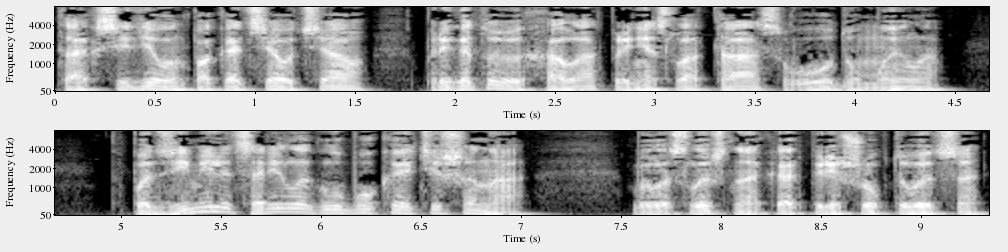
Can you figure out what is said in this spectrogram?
Так сидел он, пока Тяо-Тяо, приготовив халат, принесла таз, воду, мыло. В подземелье царила глубокая тишина. Было слышно, как перешептываются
